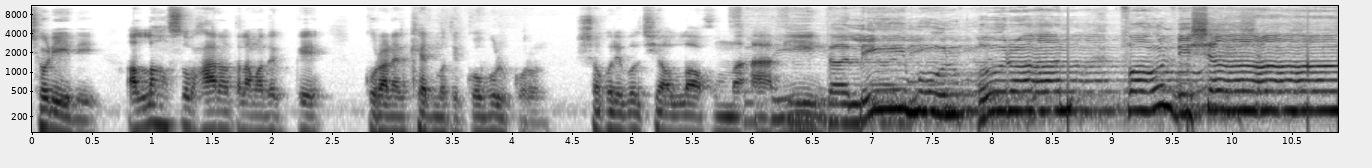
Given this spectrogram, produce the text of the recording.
ছড়িয়ে দিই। আল্লাহ তাআলা আমাদেরকে কোরআনের খেদমতে কবুল করুন। সকলে বলছি আল্লাহ আমিন। তালিমুল কোরআন ফাউন্ডেশন।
